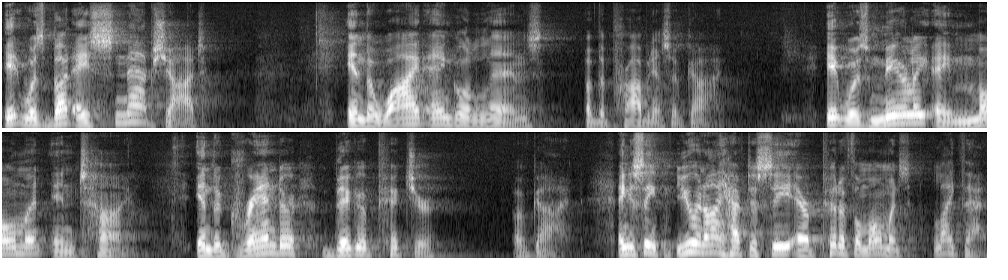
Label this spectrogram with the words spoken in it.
it was but a snapshot in the wide angle lens of the providence of God. It was merely a moment in time in the grander, bigger picture of God. And you see, you and I have to see our pitiful moments like that.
